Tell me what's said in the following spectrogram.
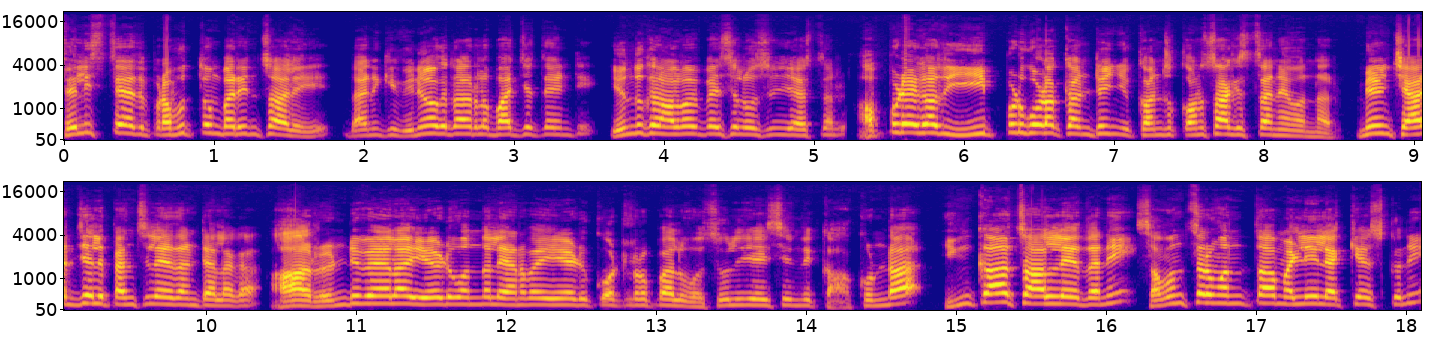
తెలిస్తే అది ప్రభుత్వం భరించాలి. దానికి వినియోగదారుల బాధ్యత ఏంటి? ఎందుకు నలభై పైసలు వసూలు చేస్తారు అప్పుడే కాదు ఇప్పుడు కూడా కంటిన్యూ కొనసాగిస్తానే ఉన్నారు. మేము ఛార్జీలు పెంచలేదంటే ఎలాగా? ఆ రెండు వేల ఏడు వందల ఎనభై ఏడు కోట్ల రూపాయలు వసూలు చేసింది కాకుండా ఇంకా చాలలేదని సంవత్సరం అంతా మళ్ళీ లెక్కేసుకుని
